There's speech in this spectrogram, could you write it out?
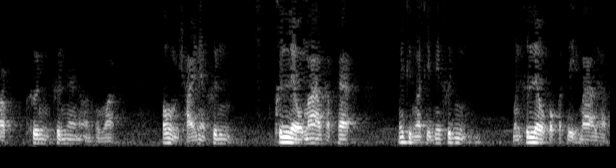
ครับ ขึ้นขึ้นแน่นอนผมว่า เพราะผมใช้เนี่ยขึ้น ขึ้นเร็วมากครับแค่ไม่ถึงอาทิตย์นี่ขึ้น มันขึ้นเร็วปกติมากเลยครับ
